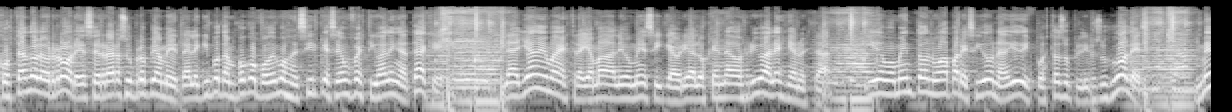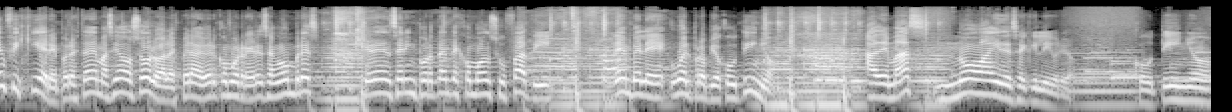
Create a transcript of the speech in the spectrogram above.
Costándole horrores cerrar su propia meta, el equipo tampoco podemos decir que sea un festival en ataque. La llave maestra llamada Leo Messi que abría los candados rivales ya no está. Y de momento no ha aparecido nadie dispuesto a suplir sus goles. Memphis quiere, pero está demasiado solo a la espera de ver cómo regresan hombres que deben ser importantes como Ansu Fati, Dembélé o el propio Coutinho. Además, no hay desequilibrio. Coutinho,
